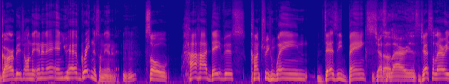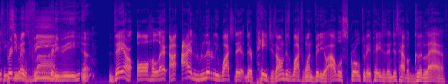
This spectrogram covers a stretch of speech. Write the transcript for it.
garbage on the internet, and you have greatness on the internet. Mm-hmm. So. Haha Davis, Country Wayne, Desi Banks, Jess uh, Hilarious. Jess Hilarious, Pretty DCO Miss V, Pretty V. Yeah. They are all hilarious. I, I literally watch their, their pages. I don't just watch one video. I will scroll through their pages and just have a good laugh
